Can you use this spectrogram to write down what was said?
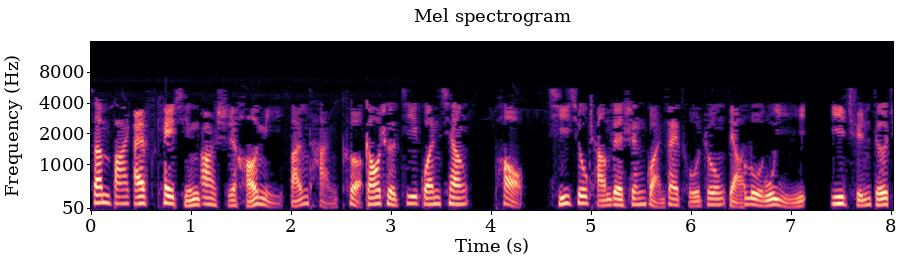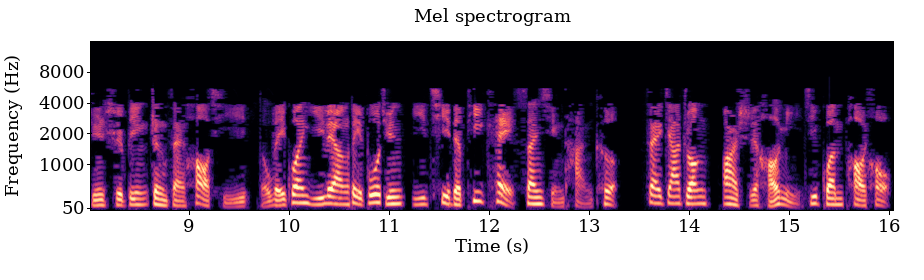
三八 FK 型二十毫米反坦克高射机关枪炮，其修长的身管在图中表露无遗。一群德军士兵正在好奇的围观一辆被波军遗弃的 PK 三型坦克，在加装二十毫米机关炮后。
